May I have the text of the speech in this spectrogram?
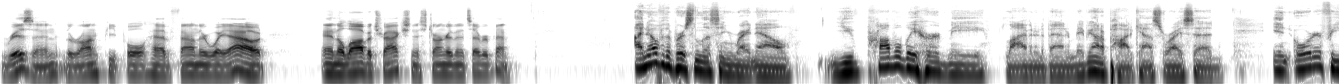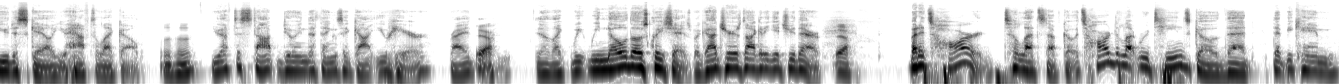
risen, the wrong people have found their way out, and the law of attraction is stronger than it's ever been. I know for the person listening right now, you've probably heard me live at an event or maybe on a podcast where I said, in order for you to scale, you have to let go. Mm-hmm. You have to stop doing the things that got you here, right? Yeah. You know, like we, we know those cliches. What got you here is not going to get you there. Yeah. But it's hard to let stuff go. It's hard to let routines go that that became.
